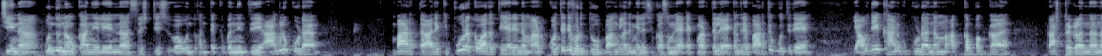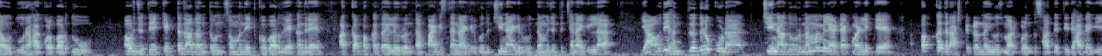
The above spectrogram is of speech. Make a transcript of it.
ಚೀನಾ ಒಂದು ನೌಕಾ ನೆಲೆಯನ್ನು ಸೃಷ್ಟಿಸುವ ಒಂದು ಹಂತಕ್ಕೆ ಬಂದು ನಿಂತಿದೆ ಆಗಲೂ ಕೂಡ ಭಾರತ ಅದಕ್ಕೆ ಪೂರಕವಾದ ತಯಾರಿಯನ್ನು ಮಾಡ್ಕೊಳ್ತಿದೆ ಹೊರತು ಬಾಂಗ್ಲಾದ ಮೇಲೆ ಸುಖ ಸುಮ್ಮನೆ ಅಟ್ಯಾಕ್ ಮಾಡ್ತಿಲ್ಲ. ಯಾಕಂದರೆ ಭಾರತಕ್ಕೆ ಗೊತ್ತಿದೆ, ಯಾವುದೇ ಕಾರಣಕ್ಕೂ ಕೂಡ ನಮ್ಮ ಅಕ್ಕಪಕ್ಕ ರಾಷ್ಟ್ರಗಳನ್ನು ನಾವು ದೂರ ಹಾಕೊಳ್ಬಾರ್ದು, ಅವ್ರ ಜೊತೆ ಕೆಟ್ಟದಾದಂಥ ಒಂದು ಸಂಬಂಧ ಇಟ್ಕೋಬಾರ್ದು ಯಾಕಂದರೆ ಅಕ್ಕಪಕ್ಕದಲ್ಲಿರುವಂಥ ಪಾಕಿಸ್ತಾನ ಆಗಿರ್ಬೋದು, ಚೀನಾ ಆಗಿರ್ಬೋದು, ನಮ್ಮ ಜೊತೆ ಚೆನ್ನಾಗಿಲ್ಲ. ಯಾವುದೇ ಹಂತದಲ್ಲೂ ಕೂಡ ಚೀನಾದವರು ನಮ್ಮ ಮೇಲೆ ಅಟ್ಯಾಕ್ ಮಾಡಲಿಕ್ಕೆ ಪಕ್ಕದ ರಾಷ್ಟ್ರಗಳನ್ನ ಯೂಸ್ ಮಾಡ್ಕೊಳ್ಳುವಂಥ ಸಾಧ್ಯತೆ ಇದೆ. ಹಾಗಾಗಿ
